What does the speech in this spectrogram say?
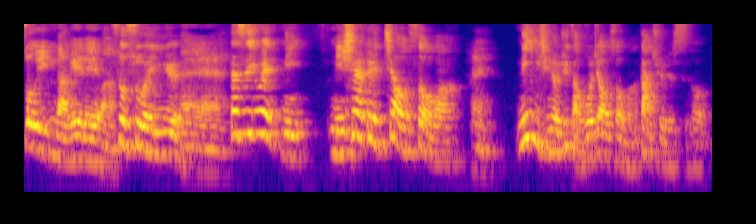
做音乐类嘛，做数位音乐。但是因为你你现在对教授啊，你以前有去找过教授吗？大学的时候，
